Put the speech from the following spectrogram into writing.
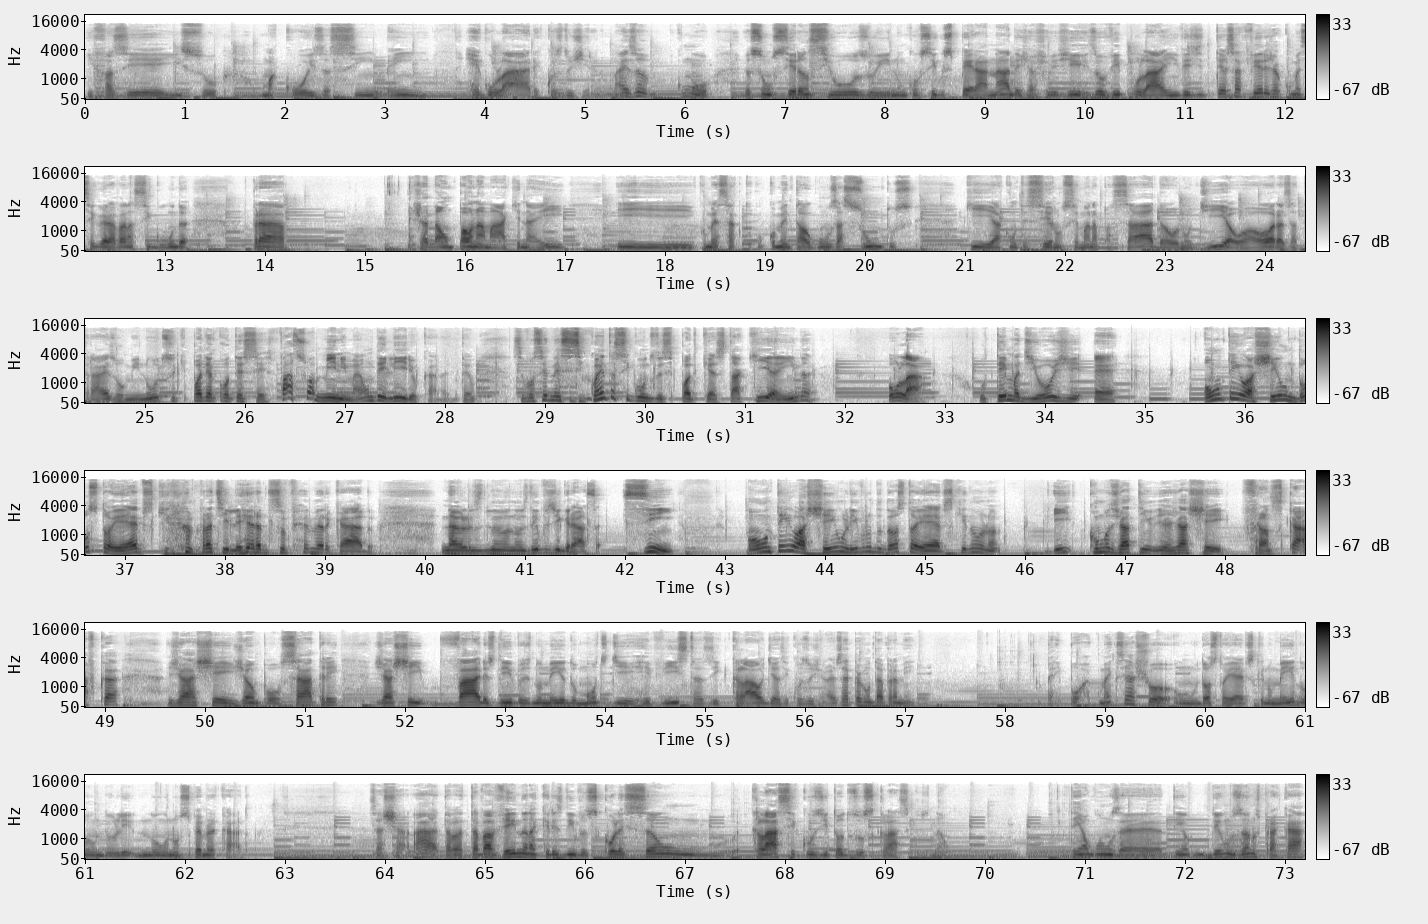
e fazer isso uma coisa assim, bem regular e coisa do gênero. Mas eu, como eu sou um ser ansioso e não consigo esperar nada, já resolvi pular. Em vez de terça-feira, já comecei a gravar na segunda pra já dar um pau na máquina aí e começar a comentar alguns assuntos que aconteceram semana passada, ou no dia, ou há horas atrás, ou minutos, que podem acontecer. Faço a mínima, é um delírio, cara. Então, se você nesses 50 segundos desse podcast está aqui ainda, olá. O tema de hoje é Ontem eu achei um Dostoiévski na prateleira do supermercado, nos, nos, livros de graça. Sim, ontem eu achei um livro do Dostoiévski no, e como já, já achei Franz Kafka, já achei Jean-Paul Sartre, já achei vários livros no meio do monte de revistas e Cláudias e coisas do gênero. Você vai perguntar para mim, peraí, porra, como é que você achou um Dostoiévski no meio do, do no, no supermercado? Você achar, ah, tava, tava vendo naqueles livros coleção clássicos de todos os clássicos. Não. Tem alguns, é, tem, de uns anos pra cá,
